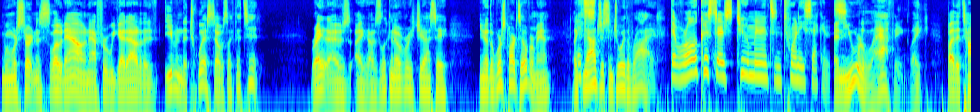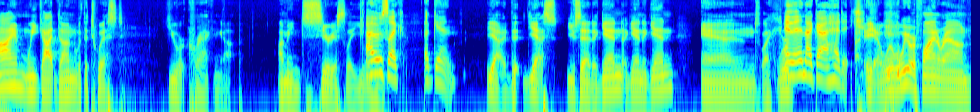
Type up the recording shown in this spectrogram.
when we're starting to slow down after we got out of the even the twist, I was like, that's it, right? I was I, I was looking over at you. I say, you know the worst part's over, man. Like It's- now, just enjoy the ride. The roller coaster is two minutes and 20 seconds. And you were laughing. Like by the time we got done with the twist, you were cracking up. I mean, seriously, you. Were I was like, again. yeah, th- yes. You said again, again, again, and like And then I got a headache. Uh, yeah, we, we were flying around.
